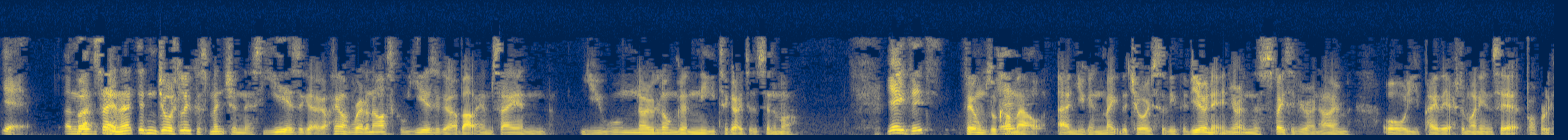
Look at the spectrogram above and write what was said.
yeah. And But saying that, didn't George Lucas mention this years ago? I think I've read an article years ago about him saying you will no longer need to go to the cinema. yeah, he did. Films will come out and you can make the choice of either viewing it in your in the space of your own home or you pay the extra money and see it properly.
